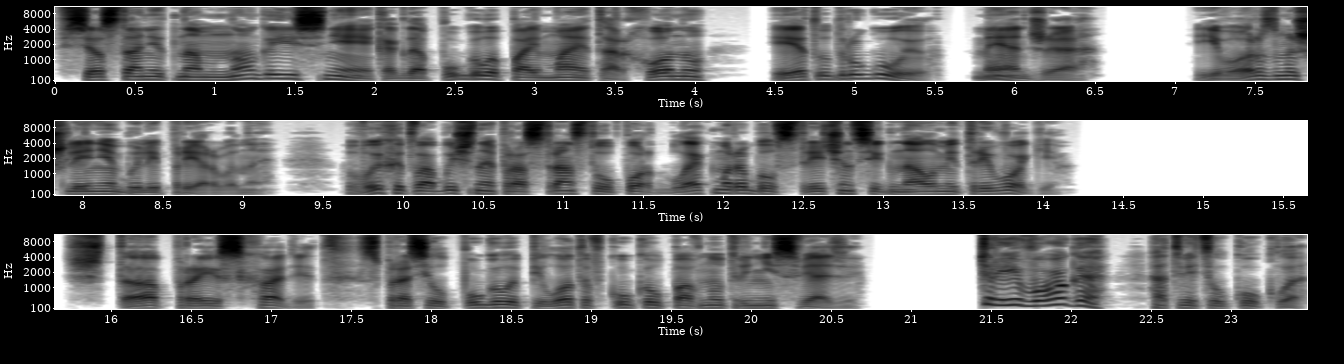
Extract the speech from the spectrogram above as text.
Все станет намного яснее, когда Пугало поймает Архону и эту другую, Меджа. Его размышления были прерваны. Выход в обычное пространство у порт Блэкмора был встречен сигналами тревоги. «Что происходит?» — спросил Пугало пилотов кукол по внутренней связи. «Тревога!» — ответил кукла.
